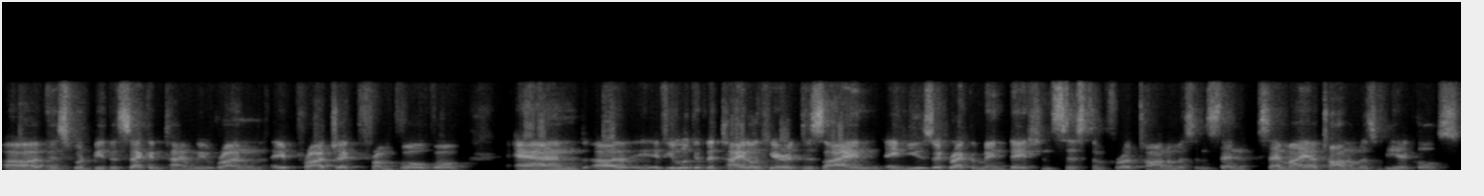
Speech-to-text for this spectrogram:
Uh, this would be the second time we run a project from Volvo. And uh, if you look at the title here, design a music recommendation system for autonomous and semi-autonomous vehicles.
